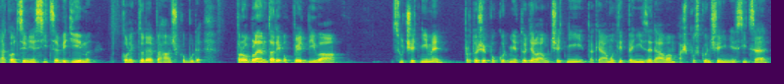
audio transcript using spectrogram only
na konci měsíce vidím, kolik to DPH bude. Problém tady opět bývá s účetními, protože pokud mě to dělá účetní, tak já mu ty peníze dávám až po skončení měsíce.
